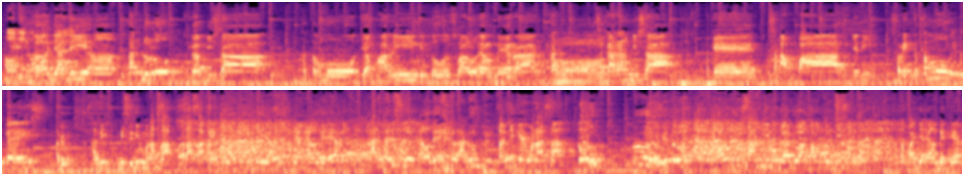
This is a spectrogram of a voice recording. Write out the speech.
Oh, Jadi Eh, bahagia. jadi eh, kan dulu nggak bisa ketemu tiap hari gitu selalu LDRan kan Oh. sekarang bisa kayak seapart jadi sering ketemu gitu guys Aduh, Sandi di sini merasa merasa kayak gimana gitu yang yang LDR. Ada tadi sebut LDR. Aduh, Sandi kayak merasa uh, uh, gitu. Walaupun Sandi udah dua tahun lebih, Sandi tuh tetap aja LDR.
